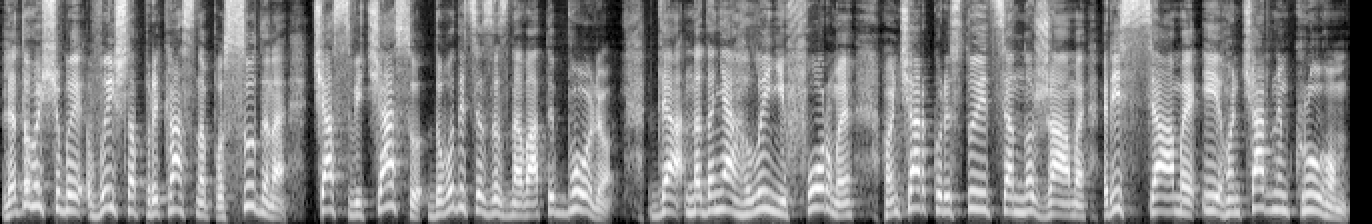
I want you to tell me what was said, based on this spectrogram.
Для того, щоб вийшла прекрасна посудина, час від часу доводиться зазнавати болю. Для надання глині форми гончар користується ножами, різцями і гончарним кругом,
